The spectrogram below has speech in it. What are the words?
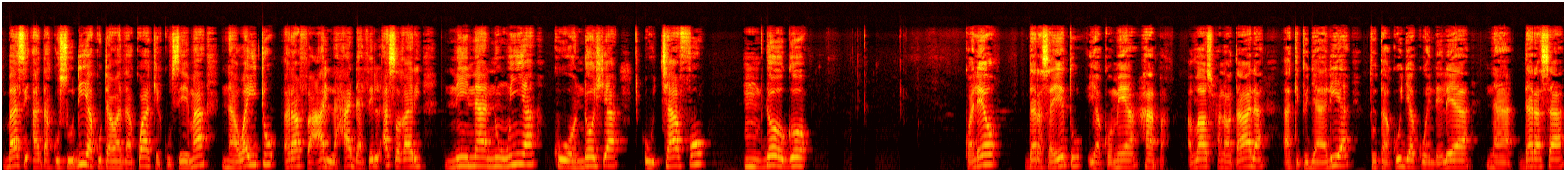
basi atakusudia kutawadha kwake kusema nawaitu rafaa lhadathi lasghari, ninanuia kuondosha uchafu mdogo. Kwa leo darasa yetu yakomea hapa. Allah subhanahu wa ta'ala akitujalia tutakuja kuendelea na darasa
